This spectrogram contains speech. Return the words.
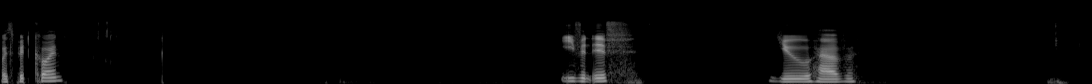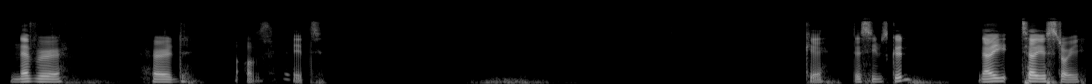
with Bitcoin. Even if you have never heard of it. Okay, this seems good. Now you tell your story.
